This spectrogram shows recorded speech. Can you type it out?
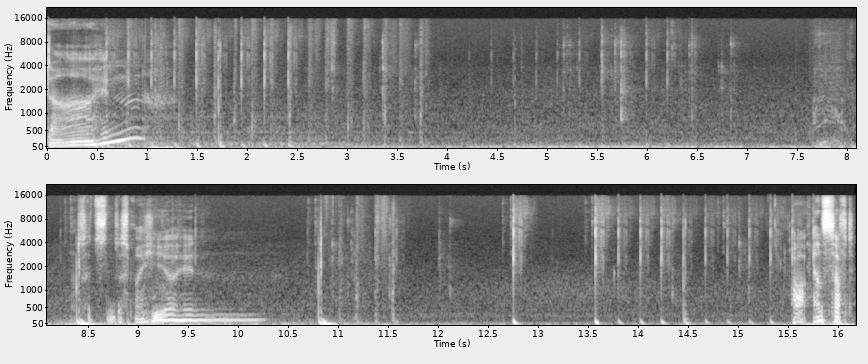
dahin. Setzen das mal hier hin. Oh, ernsthaft.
